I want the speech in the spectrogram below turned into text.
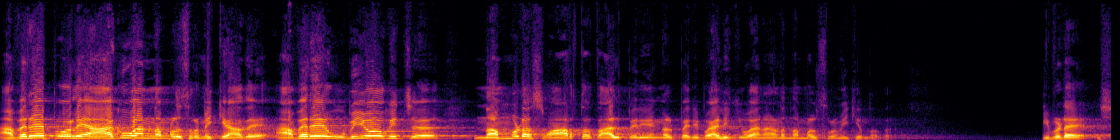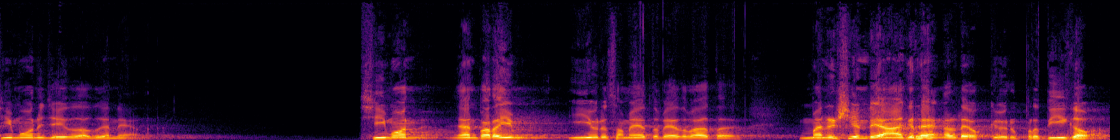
അവരെ പോലെ ആകുവാൻ നമ്മൾ ശ്രമിക്കാതെ അവരെ ഉപയോഗിച്ച് നമ്മുടെ സ്വാർത്ഥ താല്പര്യങ്ങൾ പരിപാലിക്കുവാനാണ് നമ്മൾ ശ്രമിക്കുന്നത്. ഇവിടെ ഷീമോനും ചെയ്തത് അത് തന്നെയാണ്. ഷീമോൻ ഞാൻ പറയും ഈ ഒരു സമയത്ത് വേദഭാഗത്ത് മനുഷ്യന്റെ ആഗ്രഹങ്ങളുടെ ഒക്കെ ഒരു പ്രതീകമാണ്.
